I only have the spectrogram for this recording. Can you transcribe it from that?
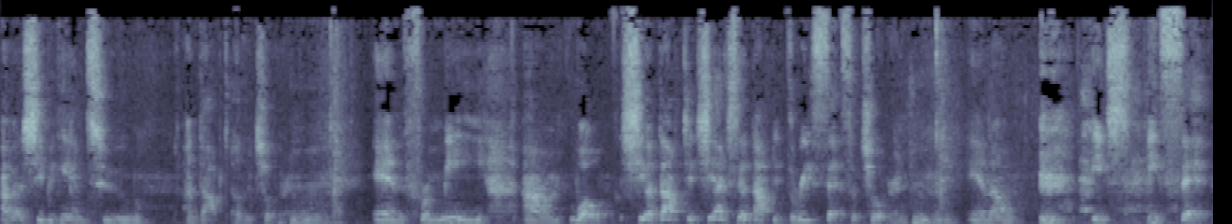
uh, she began to adopt other children. And for me, um, well, she adopted. She actually adopted three sets of children, and um, each each set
